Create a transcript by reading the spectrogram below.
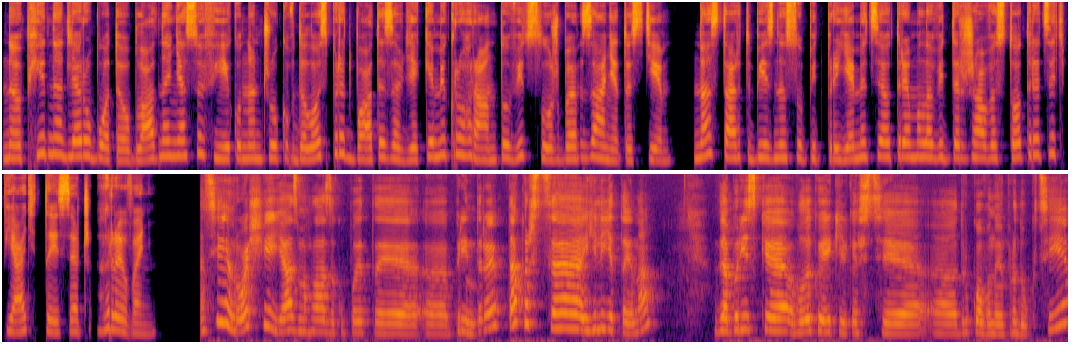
Необхідне для роботи обладнання Софії Конончук вдалося придбати завдяки мікрогранту від служби зайнятості. На старт бізнесу підприємиця отримала від держави 135 тисяч гривень. На ці гроші я змогла закупити е, принтери. Також це гільєтина для порізки великої кількості е, друкованої продукції.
